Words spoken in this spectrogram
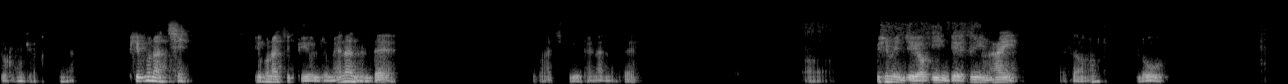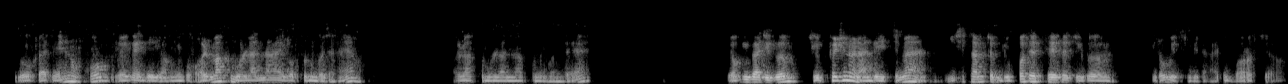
이런 게 그냥 피부나치 피부나치 비율 좀 해놨는데 피부나치 비율 해놨는데 어, 보시면 이제 여기 이제 swing high 해서 low low까지 해놓고 여기가 이제 0이고 얼마큼 올랐나 이거 보는 거잖아요. 얼마큼 올랐나 보는 건데 여기가 지금 지금 표시는 안 돼 있지만 23.6%에서 지금 이러고 있습니다. 아직 멀었죠.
